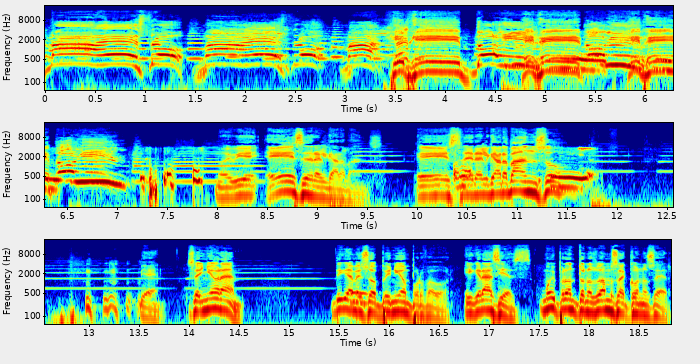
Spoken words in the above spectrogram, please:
¡Maestro! ¡Maestro! ¡Ma! Hip hip. ¡Doggy! Hip hip. ¡Doggy! Hip hip. ¡Doggy! Muy bien, ese era el garbanzo. Ese era el garbanzo. Bien. Señora, dígame su opinión, por favor. Y gracias. Muy pronto nos vamos a conocer.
